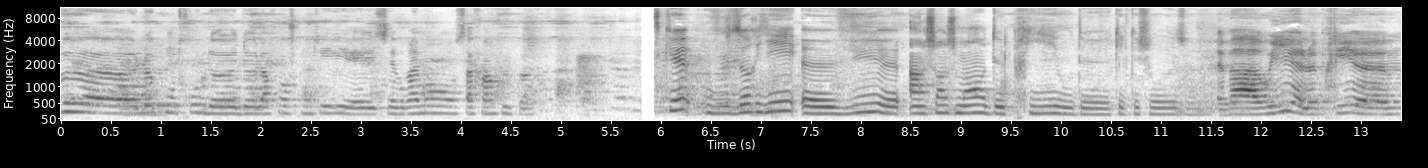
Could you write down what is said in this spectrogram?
veulent euh, le contrôle de, de la Franche-Comté et c'est vraiment, ça fait un peu peur. Est-ce que vous auriez euh, vu un changement de prix ou de quelque chose Eh bah oui, le prix, euh,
